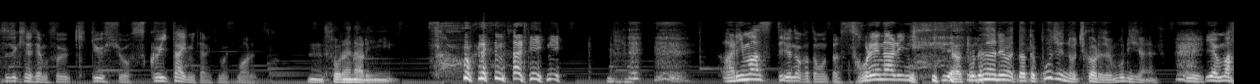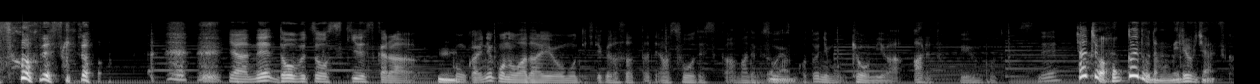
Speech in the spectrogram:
鈴木先生もそういう気球種を救いたいみたいな気持ちもあるんですか？うん、それなりに。それなりに。ありますっていうのかと思ったら、それなりにいや、それなりは、だって個人の力じゃ無理じゃないですか。いや、まあそうですけど。いやね、動物を好きですから、うん今回ね、この話題を持ってきてくださったんで、あ、そうですか。まあでもそういうことにも興味はあるということですね。シャチは北海道でも見れるじゃないですか。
